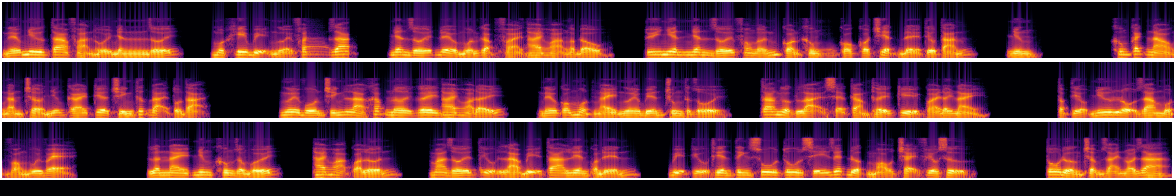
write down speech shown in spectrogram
nếu như ta phản hồi nhân giới một khi bị người phát giác, nhân giới đều muốn gặp phải tai họa ngập đầu, tuy nhiên nhân giới phong ấn còn không có có triệt để tiêu tán, nhưng không cách nào ngăn trở những cái kia chính thức đại tồn tại. Ngươi vốn chính là khắp nơi gây tai họa đấy, nếu có một ngày ngươi biến trung thực rồi, ta ngược lại sẽ cảm thấy kỳ quái đây này. Tập tiểu như lộ ra một vòng vui vẻ. Lần này nhưng không giống với tai họa quá lớn, ma giới tiểu là bị ta liên quan đến, bị cửu thiên tinh su tu sĩ giết được máu chảy phiêu sử. Tô đường chậm rãi nói ra.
